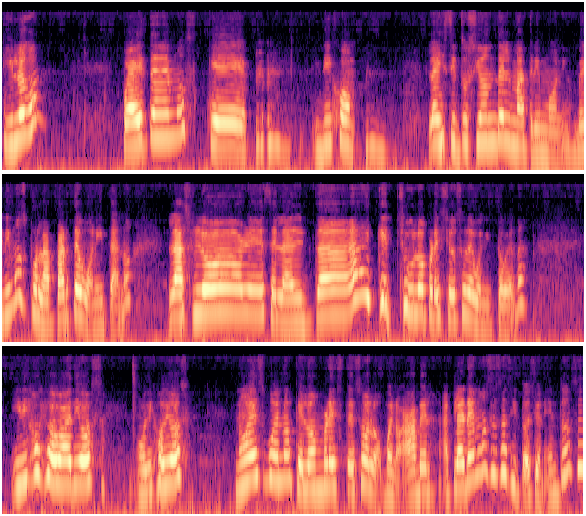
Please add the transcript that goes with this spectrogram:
Y luego, pues ahí tenemos que dijo la institución del matrimonio. Venimos por la parte bonita, ¿no? Las flores, el altar, ay, qué chulo, precioso de bonito, ¿verdad? Y dijo Jehová Dios, o dijo Dios, no es bueno que el hombre esté solo. Bueno, a ver, aclaremos esa situación. Entonces,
